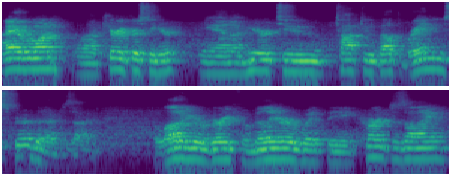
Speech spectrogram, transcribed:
Hi everyone, uh, Cary Christie here, and I'm here to talk to you about the brand new sphere that I've designed. A lot of you are very familiar with the current design,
